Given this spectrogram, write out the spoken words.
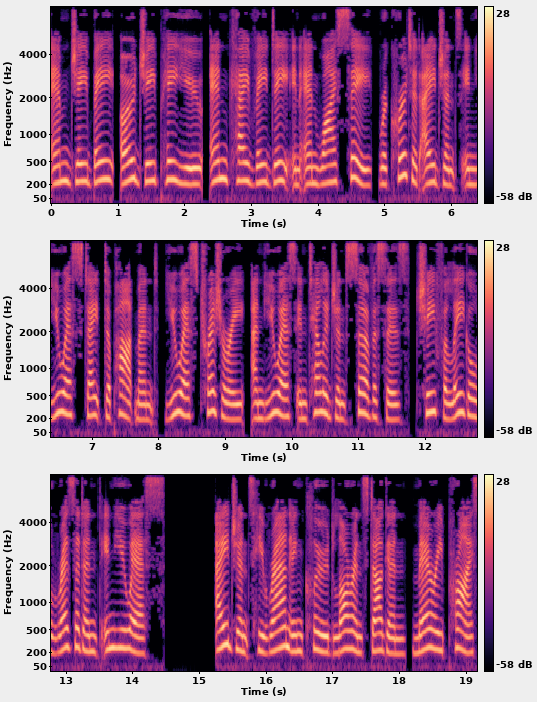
MGB, OGPU, NKVD in NYC, recruited agents in U.S. State Department, U.S. Treasury, and U.S. Intelligence Services, chief illegal resident in U.S. Agents he ran include Lawrence Duggan, Mary Price,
